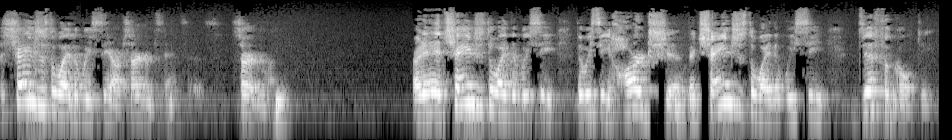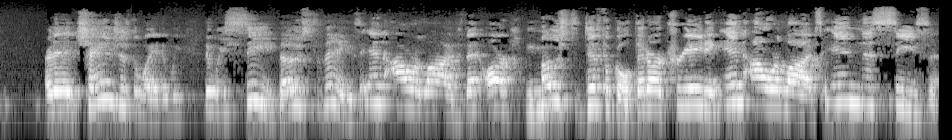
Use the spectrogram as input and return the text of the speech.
This changes the way that we see our circumstances, certainly. Right? It changes the way that we see that we see hardship. It changes the way that we see difficulty. Right? It changes the way that we that we see those things in our lives that are most difficult, that are creating in our lives in this season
